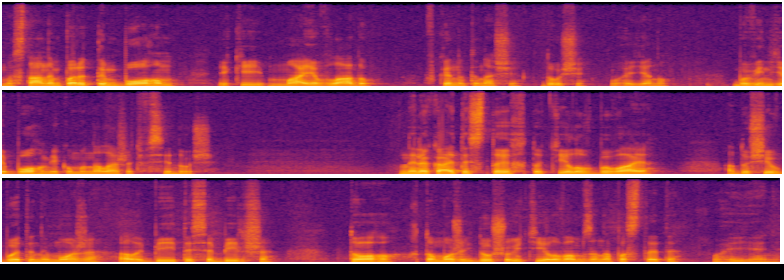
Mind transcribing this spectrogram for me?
ми станемо перед тим Богом, який має владу вкинути наші душі в гієну бо Він є Богом, якому належать всі душі. Не лякайтесь тих, хто тіло вбиває, а душі вбити не може, але бійтеся більше того, хто може й душу, і тіло вам занапастити в гієні.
